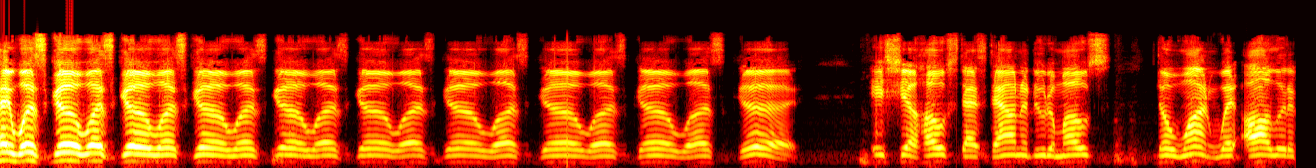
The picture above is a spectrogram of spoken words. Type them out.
Hey, what's good? What's good? What's good? What's good? What's good? What's good? What's good? What's good? What's good? It's your host that's down to do the most, the one with all of the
